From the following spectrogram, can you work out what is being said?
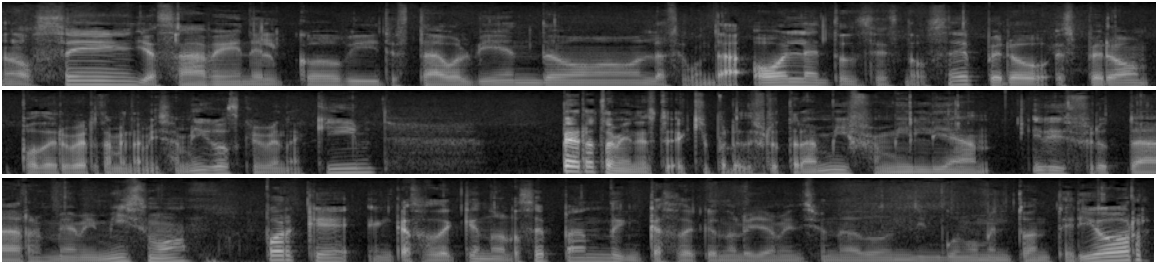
No lo sé, ya saben, el COVID está volviendo, la segunda ola, entonces no sé, pero espero poder ver también a mis amigos que viven aquí. Pero también estoy aquí para disfrutar a mi familia y disfrutarme a mí mismo, porque en caso de que no lo sepan, en caso de que no lo haya mencionado en ningún momento anterior,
